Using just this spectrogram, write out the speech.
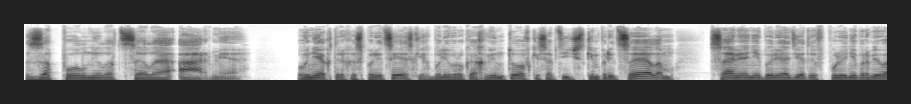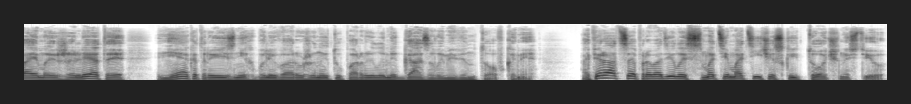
заполнила целая армия. У некоторых из полицейских были в руках винтовки с оптическим прицелом, сами они были одеты в пуленепробиваемые жилеты, некоторые из них были вооружены тупорылыми газовыми винтовками. Операция проводилась с математической точностью.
